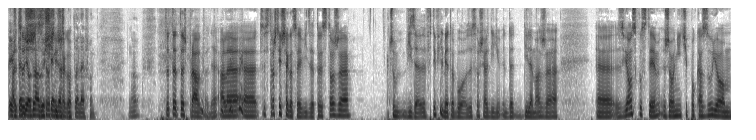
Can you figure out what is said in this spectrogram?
I Ale coś od razu sięgasz po telefon. No. To, to też prawda, nie? Ale e, coś straszniejszego, co ja widzę, to jest to, że czy widzę, w tym filmie to było, The Social Dilemma, że e, w związku z tym, że oni ci pokazują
